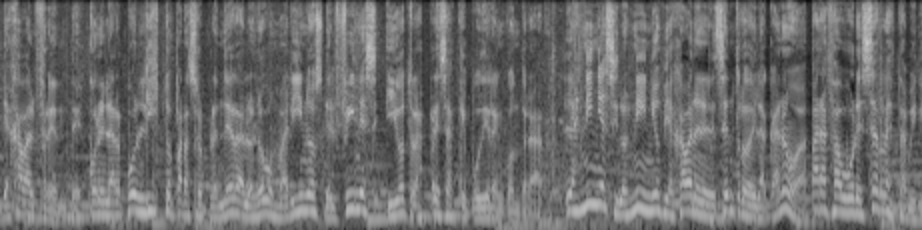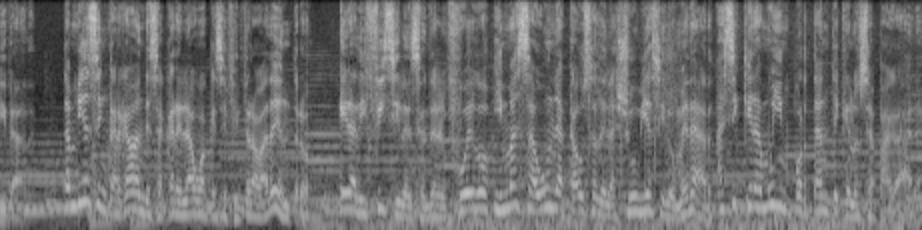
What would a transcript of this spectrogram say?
viajaba al frente, con el arpón listo para sorprender a los lobos marinos, delfines y otras presas que pudiera encontrar. Las niñas y los niños viajaban en el centro de la canoa para favorecer la estabilidad. También se encargaban de sacar el agua que se filtraba dentro. Era difícil encender el fuego y más aún a causa de las lluvias y la humedad, así que era muy importante que no se apagara.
